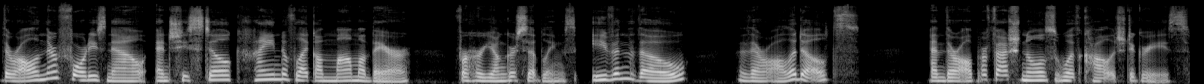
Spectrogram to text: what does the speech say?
They're all in their 40s now, and she's still kind of like a mama bear for her younger siblings, even though they're all adults and they're all professionals with college degrees.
